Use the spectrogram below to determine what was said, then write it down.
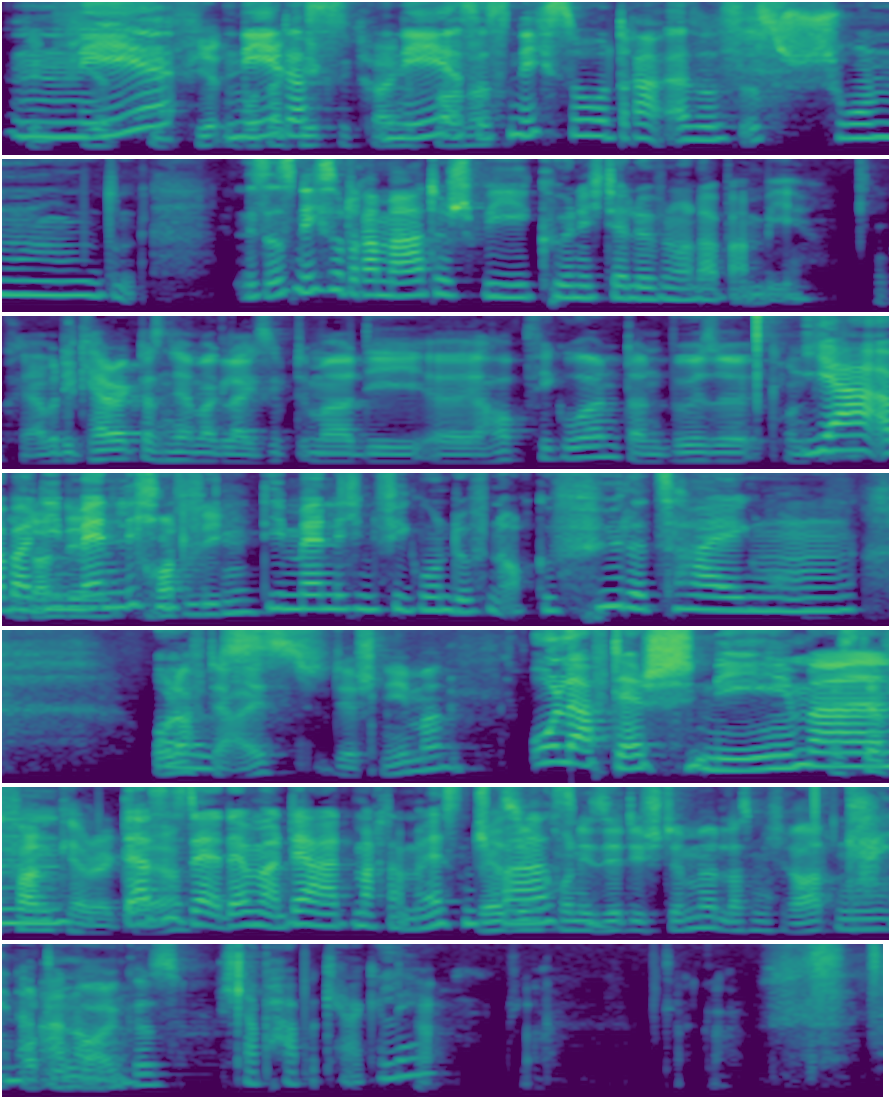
den, nee, vier, den vierten nee, das, nee, es hat? ist nicht so, also es ist schon, es ist nicht so dramatisch wie König der Löwen oder Bambi. Okay, aber die Charakter sind ja immer gleich. Es gibt immer die äh, Hauptfiguren, dann böse und Ja, aber und dann die männlichen, Trotteligen. die männlichen Figuren dürfen auch Gefühle zeigen. Olaf, und- der Eis, der Schneemann. Olaf der Schneemann. Ist der Fun-Character, Das ja? ist der, der, der hat, macht am meisten Wer Spaß. synchronisiert die Stimme? Lass mich raten. Keine Otto Ahnung. Walkes. Ich glaube, Harpe Kerkeling. Ja.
